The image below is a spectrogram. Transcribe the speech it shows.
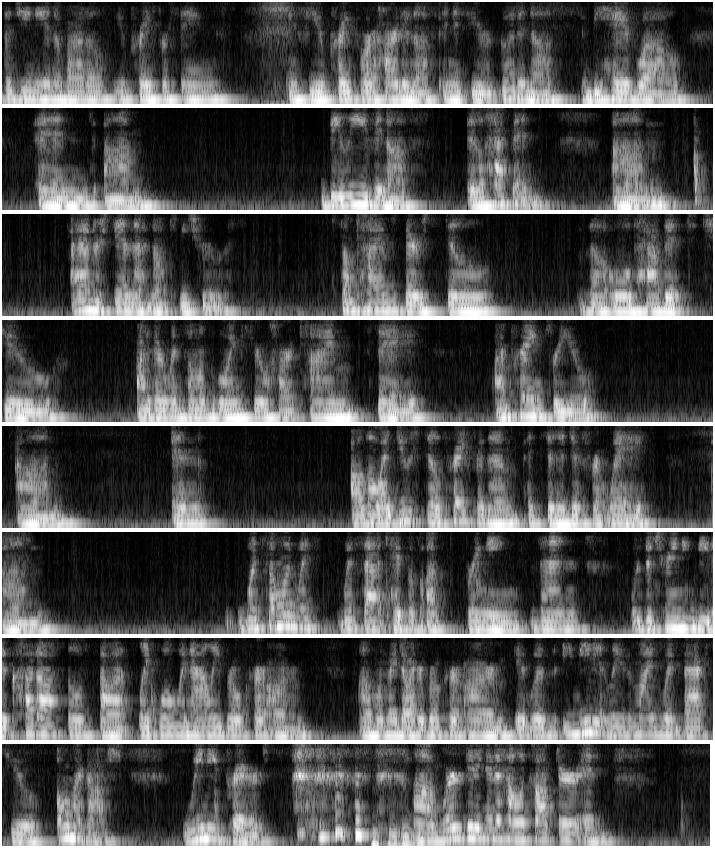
the genie in a bottle. You pray for things. If you pray for it hard enough, and if you're good enough and behave well, and um, believe enough, it'll happen. Um, I understand that not to be truth. Sometimes there's still the old habit to either when someone's going through a hard time say, I'm praying for you. Um, and although I do still pray for them, it's in a different way. Um, would someone with with that type of upbringing then would the training be to cut off those thoughts like well when Allie broke her arm um, when my daughter broke her arm it was immediately the mind went back to oh my gosh we need prayers um, we're getting in a helicopter and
